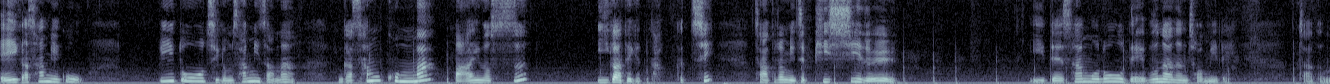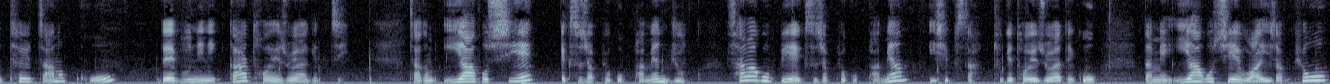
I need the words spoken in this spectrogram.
A가 3이고 B도 지금 3이잖아. 그러니까 3, 마이너스 2가 되겠다. 그치? 자, 그럼 이제 BC를 2대 3으로 내분하는 점이래. 자, 그럼 틀 짜놓고 내분이니까 더해줘야겠지. 자, 그럼 2하고 C의 X좌표 곱하면 6. 3하고 B의 X좌표 곱하면 24. 두 개 더해줘야 되고 그 다음에 2하고 C의 Y좌표,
